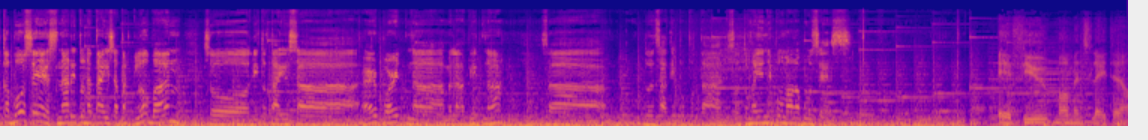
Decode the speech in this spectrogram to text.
Mga kaboses, narito na tayo sa Tacloban. So, dito tayo sa airport na malapit na sa doon sa ating pupuntahan. So, tumayan niyo po mga kaboses. A few moments later.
